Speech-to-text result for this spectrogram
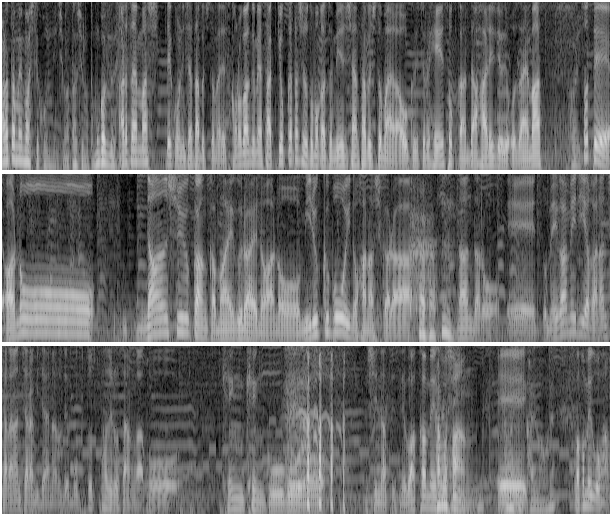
改めまして、こんにちは。田代智和です。改めまして、こんにちは、田淵智也です。この番組は作曲家田代智和とミュージシャン田淵智也がお送りする閉塞感ダハレディオでございます。はいさて、あのー、何週間か前ぐらいのあの、ミルクボーイの話から、う んなんだろう、えーっと、メガメディアがなんちゃらなんちゃらみたいなので、僕と田代さんがこう、ケンケンゴーゴーの話になってですね、わかめご楽しい飯、楽しえーい会話をね。わかめご飯。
